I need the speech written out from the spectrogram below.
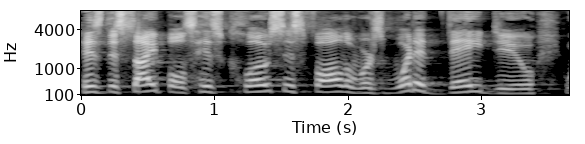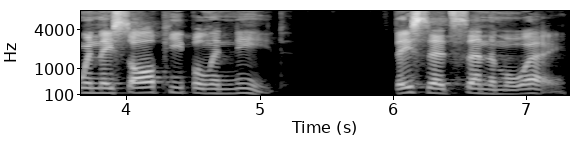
His disciples, his closest followers, what did they do when they saw people in need? They said, Send them away.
